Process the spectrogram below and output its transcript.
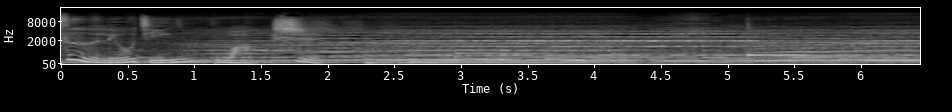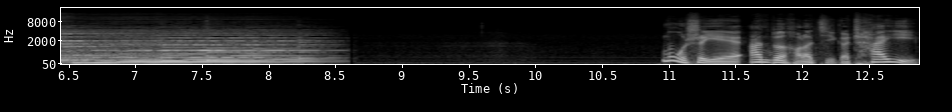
自流井往事》。穆师爷安顿好了几个差役，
